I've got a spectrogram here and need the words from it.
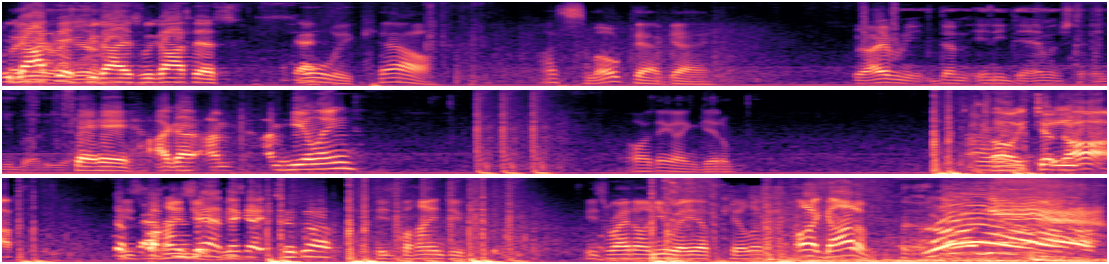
We Right got here, this, here. you guys. We got this. Okay. Holy cow. I smoked that guy. Dude, I haven't even done any damage to anybody yet. Okay. Hey, I got. I'm. I'm healing. Oh, I think I can get him. Um, oh, he took Eight. off. He's behind you. Yeah, He's, that guy took off. he's behind you. He's right on you, AF killer. Oh, I got him! Oh yeah!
